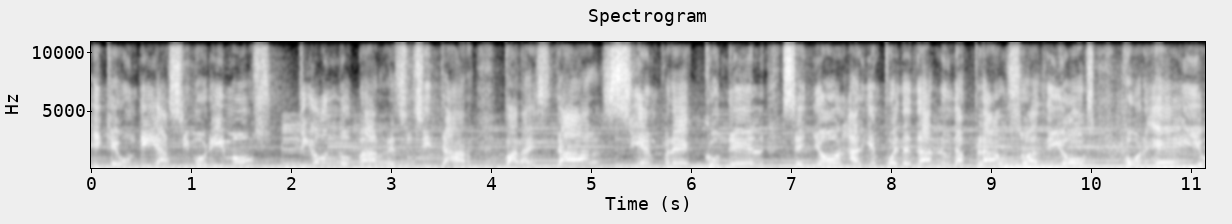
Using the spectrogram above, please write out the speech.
y que un día si morimos, Dios nos va a resucitar para estar siempre con Él. Señor, alguien puede darle un aplauso a Dios por ello.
